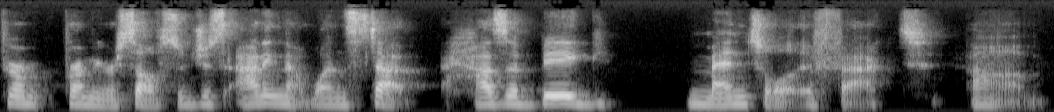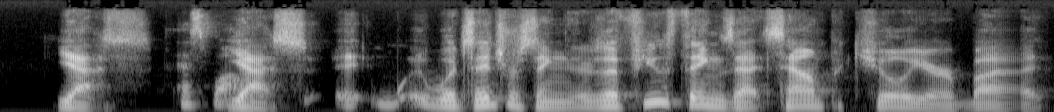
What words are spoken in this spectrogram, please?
from, from yourself. So just adding that one step has a big mental effect. Um, Yes. As well. Yes. It, what's interesting, there's a few things that sound peculiar, but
